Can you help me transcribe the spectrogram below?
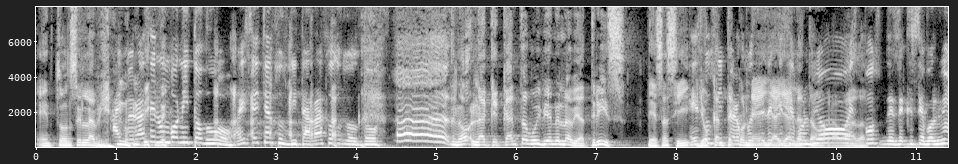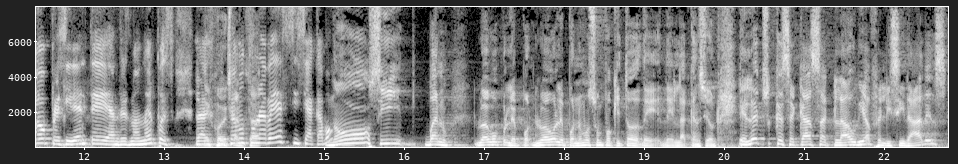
Entonces la vi. Ay, pero hacen un bonito dúo. Ahí se echan sus guitarrazos los dos. Ah, no, la que canta muy bien es la Beatriz. Es así, yo canté con pues ella desde que se volvió desde que se volvió presidente Andrés Manuel, pues la escuchamos una vez y se acabó. No, sí, bueno, luego le, luego le ponemos un poquito de, de la canción. El hecho que se casa Claudia, felicidades.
